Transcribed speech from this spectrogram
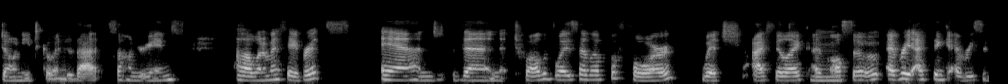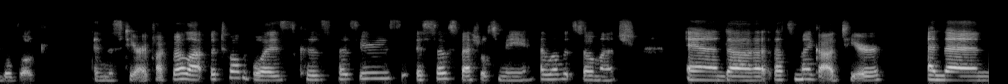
don't need to go into that. It's The Hunger Games, uh, one of my favorites. And then To All the Boys I Loved Before, which I feel like I've Mm. also every I think every single book in this tier I've talked about a lot, but To All the Boys because that series is so special to me. I love it so much, and uh, that's my god tier. And then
